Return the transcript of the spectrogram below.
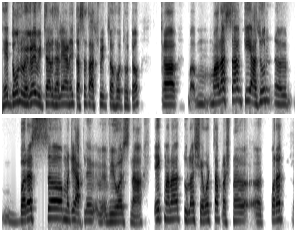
हे दोन वेगळे विचार झाले आणि तसंच अश्विनचं होत होतं. मला सांग, की अजून बरस बरचसं म्हणजे आपले व्ह्युअर्सना एक मला तुला शेवटचा प्रश्न परत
